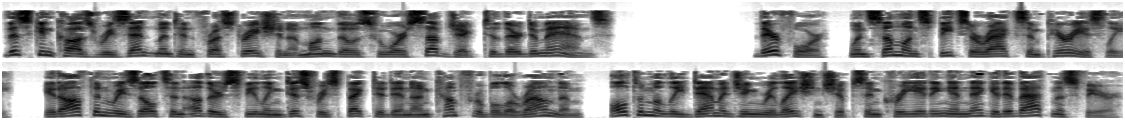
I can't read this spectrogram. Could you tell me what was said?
This can cause resentment and frustration among those who are subject to their demands. Therefore, when someone speaks or acts imperiously, it often results in others feeling disrespected and uncomfortable around them, ultimately damaging relationships and creating a negative atmosphere.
